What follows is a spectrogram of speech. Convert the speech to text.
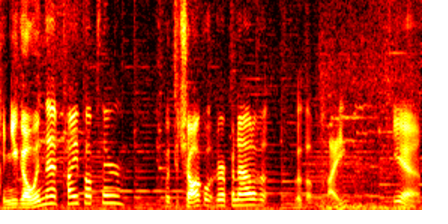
Can you go in that pipe up there? With the chocolate dripping out of it? With a pipe? Yeah.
